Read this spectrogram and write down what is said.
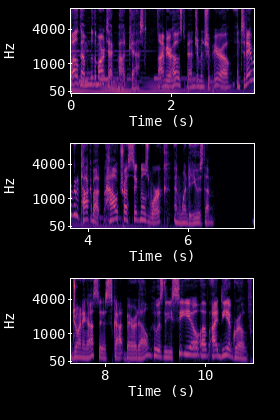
Welcome to the Martech Podcast. I'm your host, Benjamin Shapiro, and today we're going to talk about how trust signals work and when to use them. Joining us is Scott Baradell, who is the CEO of Idea Grove,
